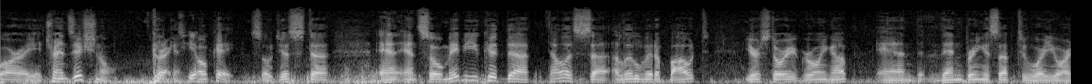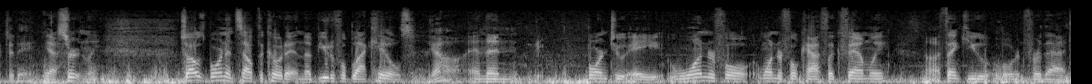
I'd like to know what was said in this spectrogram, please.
are a transitional. Correct. Yep. Okay. So just uh, and, and so maybe you could uh, tell us uh, a little bit about your story of growing up, and then bring us up to where you are today. Yeah, certainly. So I was born in South Dakota in the beautiful Black Hills. Yeah. and then born to a wonderful, wonderful Catholic family. Uh, thank you, Lord, for that.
